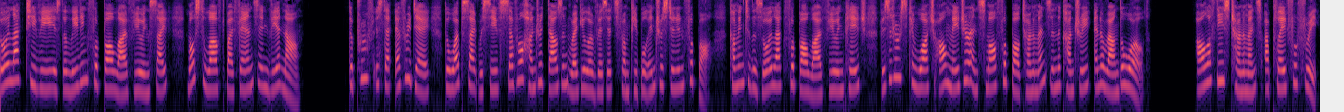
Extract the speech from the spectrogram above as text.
Xoilac TV is the leading football live viewing site, most loved by fans in Vietnam. The proof is that every day, the website receives several hundred thousand regular visits from people interested in football. Coming to the Xoilac Football Live viewing page, visitors can watch all major and small football tournaments in the country and around the world. All of these tournaments are played for free.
